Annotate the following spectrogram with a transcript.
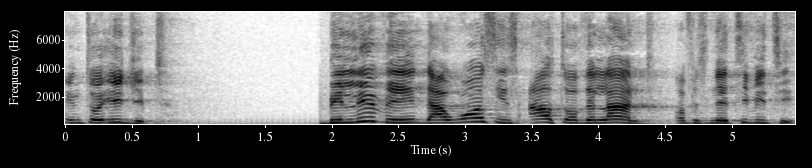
into Egypt, believing that once he's out of the land of his nativity,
